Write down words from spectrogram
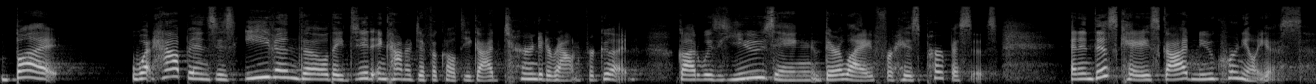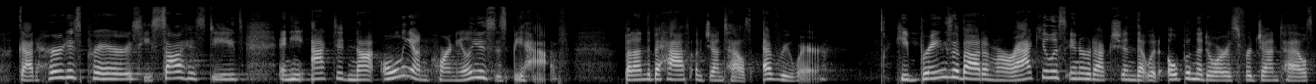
But what happens is, even though they did encounter difficulty, God turned it around for good. God was using their life for his purposes. And in this case, God knew Cornelius. God heard his prayers, he saw his deeds, and he acted not only on Cornelius' behalf, but on the behalf of Gentiles everywhere. He brings about a miraculous introduction that would open the doors for Gentiles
